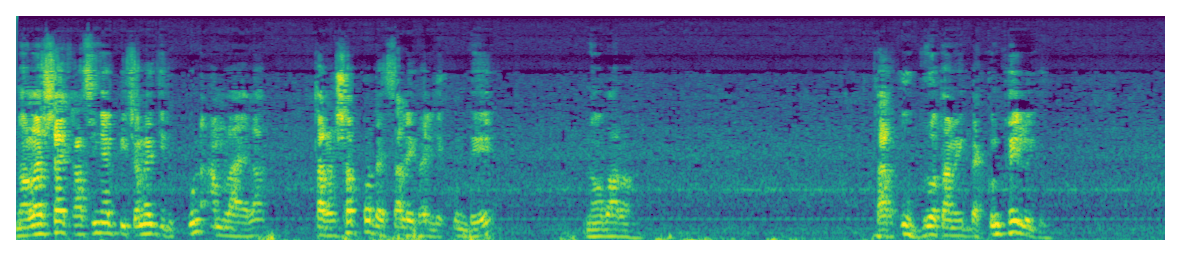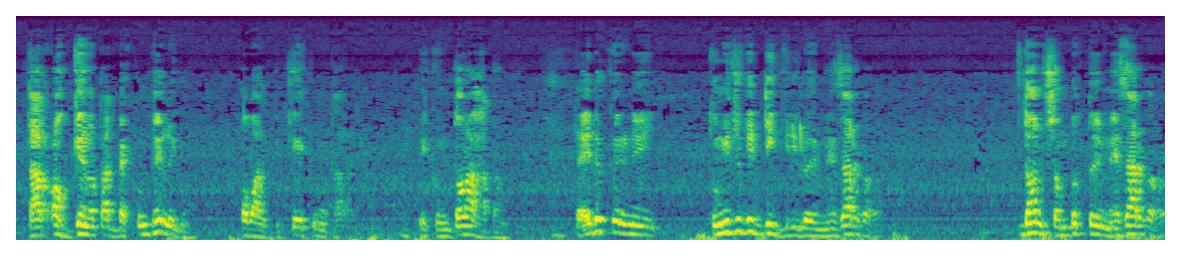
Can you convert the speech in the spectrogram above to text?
নলা শেখ হাসিনার পিছনে যদি কোন আমলা এলা তারা সব পদে চালে ফাইলে কোন দে? নবার তার উগ্রতা আমি ব্যাকুন ফেল লইব তার অজ্ঞানতার ব্যাকুন ফেল লইব অবাল পিছিয়ে কোনো তার এখন তোরা হাতাম তা এদের করে নেই, তুমি যদি ডিগ্রি লই মেজার করো, ধন সম্পদ তুই মেজার করো,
